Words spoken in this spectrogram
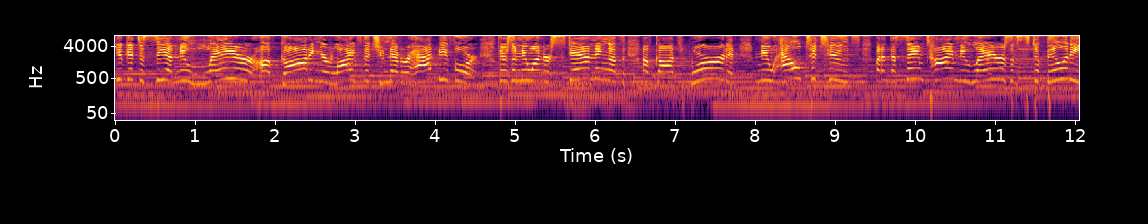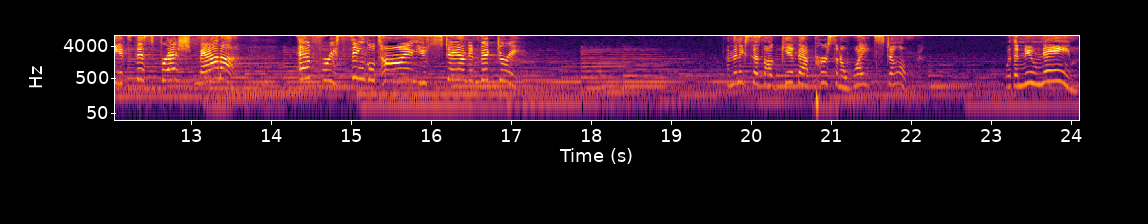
You get to see a new layer of God in your life that you never had before. There's a new understanding of, of God's word and new altitudes, but at the same time, new layers of stability. It's this fresh manna every single time you stand in victory. And then he says, I'll give that person a white stone with a new name,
